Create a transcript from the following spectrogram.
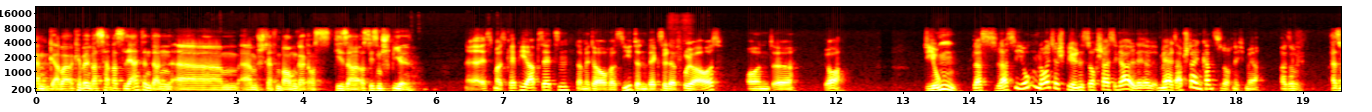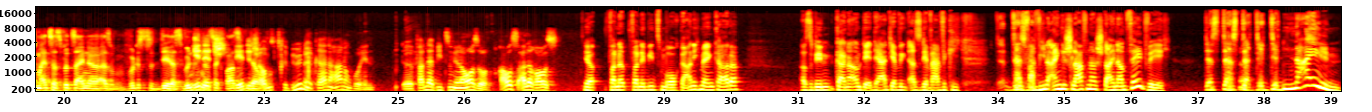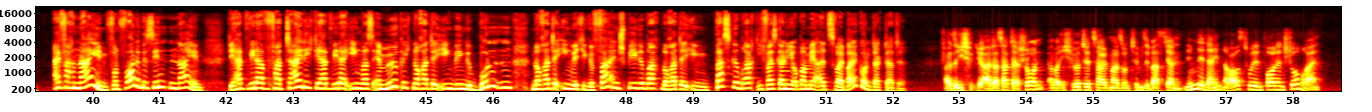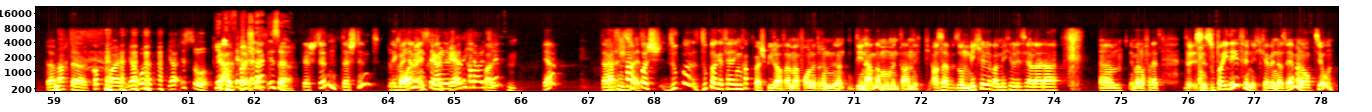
Ähm, aber Kevin, was, was lernt denn dann ähm, ähm, Steffen Baumgart aus, dieser, aus diesem Spiel? äh, erstmal das Cappy absetzen, damit er auch was sieht, dann wechselt er früher aus. Und äh, ja, die Jungen, lass, lass die jungen Leute spielen, ist doch scheißegal. Äh, Mehr als absteigen kannst du doch nicht mehr. Also Also meinst du, das wird seine, also würdest du dir das wünschen, dass er quasi Dedic wieder auf um, die Tribüne, keine Ahnung wohin. Äh, Van der Bietzen genauso. Raus, alle raus. Ja, Van der, Van der Bietzen braucht gar nicht mehr einen Kader. Also den, keine Ahnung, der, der hat ja wirklich, also der war wirklich, das war wie ein eingeschlafener Stein am Feldweg. Das, das, das, der, der, nein! Einfach nein! Von vorne bis hinten nein! Der hat weder verteidigt, der hat weder irgendwas ermöglicht, noch hat er irgendwen gebunden, noch hat er irgendwelche Gefahr ins Spiel gebracht, noch hat er irgendeinen Pass gebracht. Ich weiß gar nicht, ob er mehr als zwei Ballkontakte hatte. Also ich, ja, das hat er schon, aber ich würde jetzt halt mal so einen Tim Sebastian, nimm den da hinten raus, tu den vorne in den Sturm rein. Da macht er Kopfball, ja, ohne, ja, ist so. Ja, Ja, kopfballstark das- ist er. Das stimmt, das stimmt. Vorne ist der kann, ist gefährlicher als hinten. Ja. Da Ohne hast du einen Scheiß. super, super, super gefährlichen Kopfballspieler auf einmal vorne drin. Den haben wir momentan nicht. Außer so ein Michel, aber Michel ist ja leider ähm, immer noch verletzt. Das ist eine super Idee, finde ich, Kevin. Das wäre mal eine Option.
